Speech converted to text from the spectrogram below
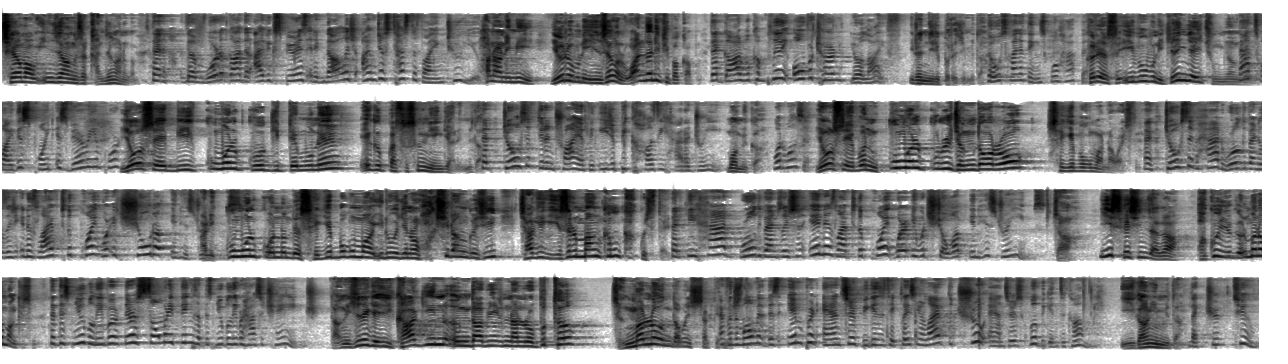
체험하고 인정한 것을 간증하는 겁니다. That the word of God that I've experienced and acknowledged, I'm just testifying to you. 하나님이 여러분의 인생을 완전히 뒤바꿔 That God will completely overturn your life. 이런 일이 벌어집니다. Those kind of things will happen. 그래서 이 부분이 굉장히 중요한 거예요. That's why this point is very important. 요셉이 꿈을 꾸었기 때문에 애굽 가서 승리한 게 아닙니다. That Joseph didn't triumph in Egypt because he had a dream. 뭡니까? What was it? 요셉은 꿈을 꿀 정도로 세계보고만 나와. Uh, Joseph had world evangelization in his life to the point where it showed up in his 아니 dreams. 꿈을 꿨는데 세계보고만 이루어지는 확실한 것이 자격이 있을 만큼 갖고 있었다. That he had world evangelization in his life to the point where it would show up in his dreams. 자, 이 새신자가 될게 얼마나 많겠습니까? That this new believer, there are so many things that this new believer has to change. 당신에게 이 각인 응답이 일어난 날로부터 정말로 응답은 And 시작됩니다. from the moment that this imprint answer begins to take place in your life, the true answers will begin to come. 2강입니다. Lecture 2.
